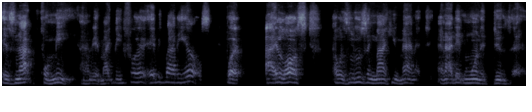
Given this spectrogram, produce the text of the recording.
is not for me. I mean, it might be for everybody else, but I lost, I was losing my humanity and I didn't want to do that.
